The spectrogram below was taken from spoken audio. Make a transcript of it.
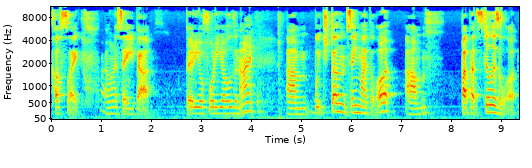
costs like, I want to say about 30 or $40 a night, um, which doesn't seem like a lot, um, but that still is a lot.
